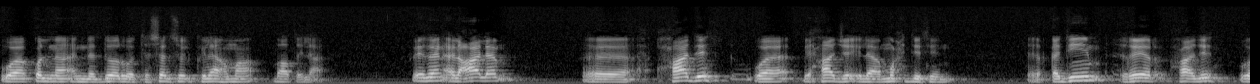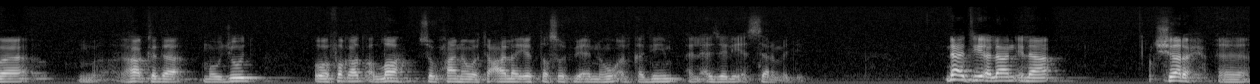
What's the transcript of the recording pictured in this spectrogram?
وقلنا أن الدور والتسلسل كلاهما باطلان. فإذا العالم آه، حادث وبحاجة إلى محدث قديم غير حادث وهكذا موجود. هو فقط الله سبحانه وتعالى يتصف بأنه القديم الأزلي السرمدي. نأتي الآن إلى شرح آه،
